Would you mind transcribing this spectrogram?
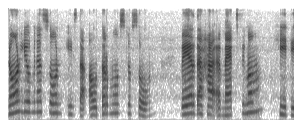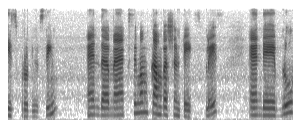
Non-luminous zone is the outermost zone where the uh, maximum heat is producing and the maximum combustion takes place and a blue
